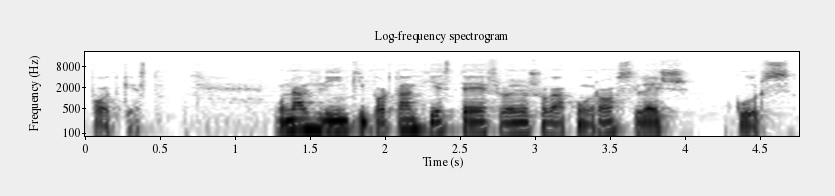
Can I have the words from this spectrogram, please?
podcast. Un alt link important este florinoșoga.ro curs.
